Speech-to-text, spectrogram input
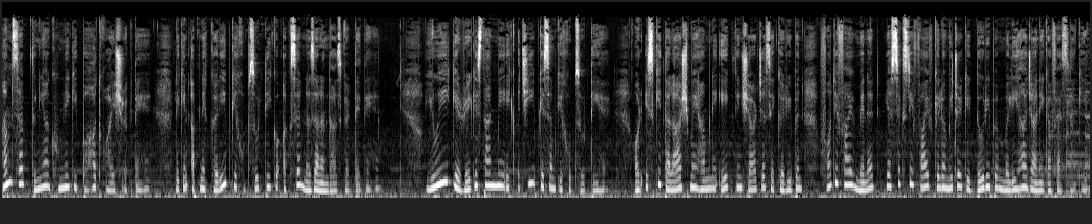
ہم سب دنیا گھومنے کی بہت خواہش رکھتے ہیں، لیکن اپنے قریب کی خوبصورتی کو اکثر نظر انداز کر دیتے ہیں۔ یو ای کے ریگستان میں ایک عجیب قسم کی خوبصورتی ہے، اور اس کی تلاش میں ہم نے ایک دن شارجہ سے قریباً فورٹی فائیو منٹ یا سکسٹی فائیو کلومیٹر کی دوری پر ملیحہ جانے کا فیصلہ کیا۔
